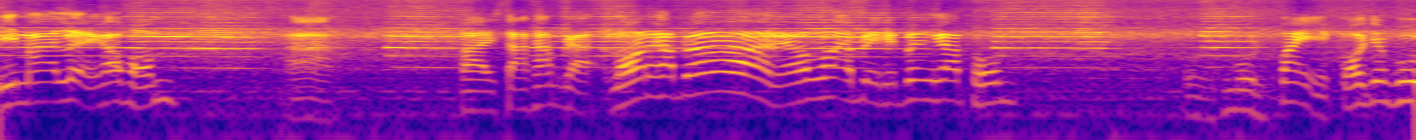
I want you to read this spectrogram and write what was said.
มีมาเลยครับผม อ่าถ่ายสั่งทำกะรอนะครับเด้อเดี๋ยวมาอัปเดตให้เบิ่งครับผมโอ้สมุนไฟกองจนพุ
